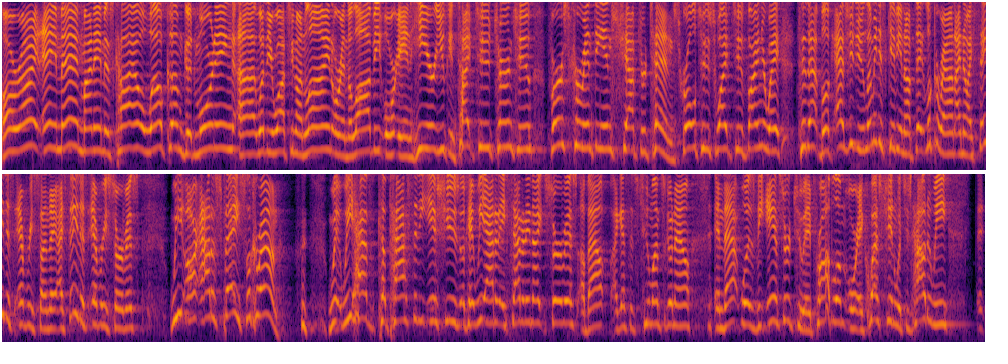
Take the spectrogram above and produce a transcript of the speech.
All right, amen. My name is Kyle. Welcome. Good morning. Uh, whether you're watching online or in the lobby or in here, you can type to, turn to 1 Corinthians chapter 10. Scroll to, swipe to, find your way to that book. As you do, let me just give you an update. Look around. I know I say this every Sunday, I say this every service. We are out of space. Look around. we, we have capacity issues. Okay, we added a Saturday night service about, I guess it's two months ago now, and that was the answer to a problem or a question, which is how do we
